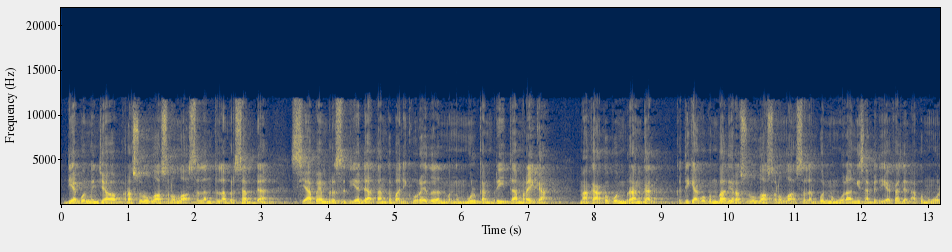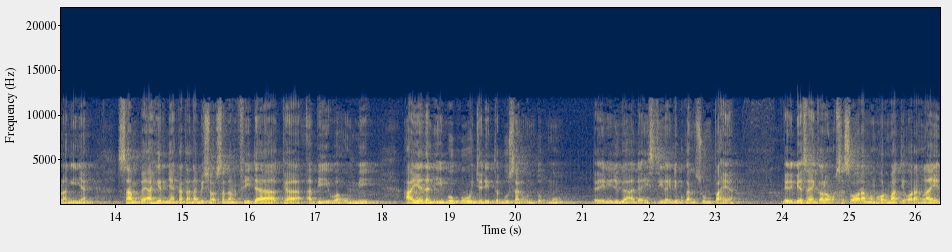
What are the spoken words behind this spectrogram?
Dia pun menjawab Rasulullah SAW telah bersabda siapa yang bersedia datang ke Bani Quraidah dan mengemulkan berita mereka maka aku pun berangkat ketika aku kembali Rasulullah SAW pun mengulangi sampai tiga kali dan aku mengulanginya sampai akhirnya kata Nabi SAW fidaka abi wa ummi. Ayah dan ibuku jadi tebusan untukmu. Jadi ini juga ada istilah ini bukan sumpah ya. Jadi biasanya kalau seseorang menghormati orang lain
